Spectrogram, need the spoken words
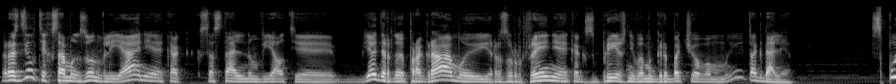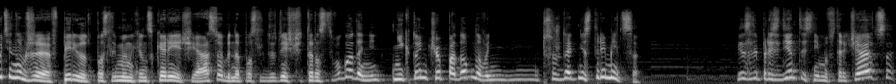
Раздел тех самых зон влияния, как со Сталиным в Ялте, ядерную программу и разоружение, как с Брежневым и Горбачевым и так далее – с Путиным же в период после Мюнхенской речи, а особенно после 2014 года, ни, никто ничего подобного обсуждать не стремится. Если президенты с ним встречаются,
